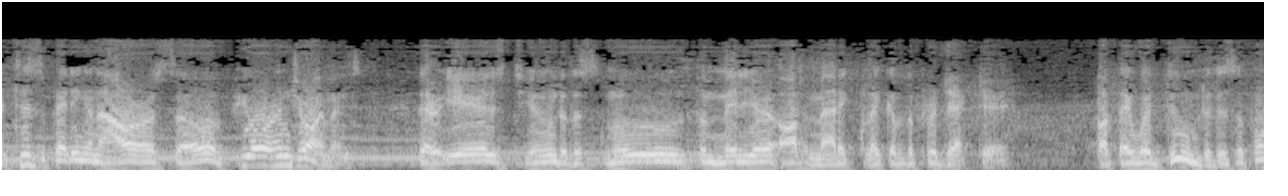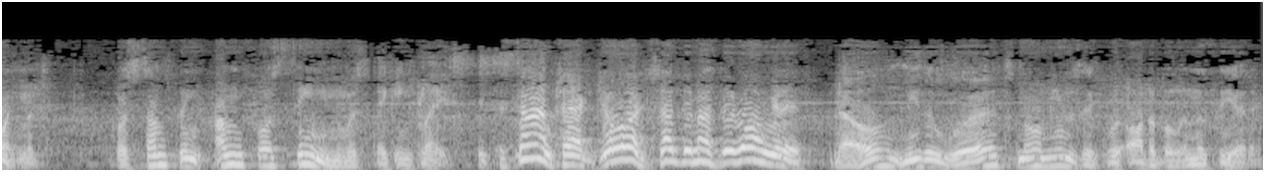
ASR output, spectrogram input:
anticipating an hour or so of pure enjoyment, their ears tuned to the smooth, familiar automatic click of the projector. But they were doomed to disappointment, for something unforeseen was taking place. It's the soundtrack, George. Something must be wrong with it. No, neither words nor music were audible in the theater.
